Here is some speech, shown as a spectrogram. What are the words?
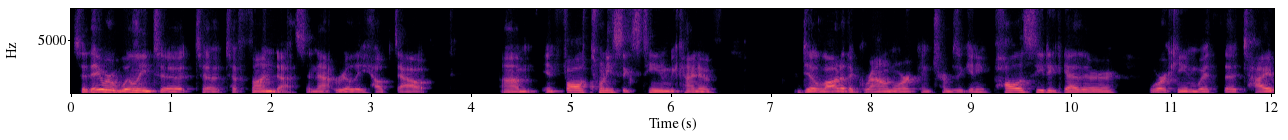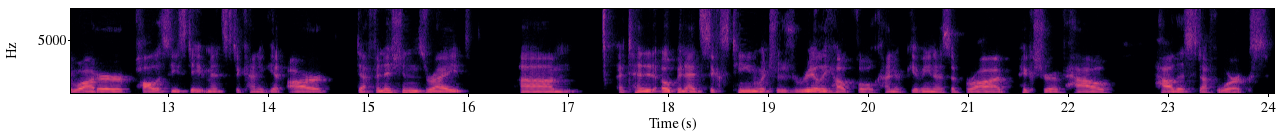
so they were willing to, to, to fund us and that really helped out. Um, in fall 2016, we kind of did a lot of the groundwork in terms of getting policy together, working with the Tidewater policy statements to kind of get our definitions right. Um, attended Open Ed 16, which was really helpful, kind of giving us a broad picture of how, how this stuff works.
